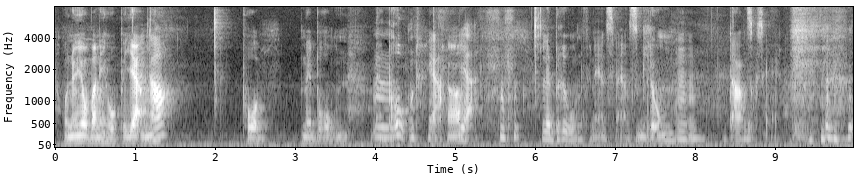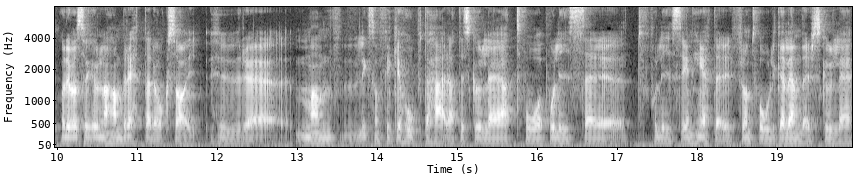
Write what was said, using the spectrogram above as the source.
Och nu jobbar ni ihop igen Ja, på, med bron. bron. Ja. Ja, Ja. Eller bron för det är en svensk. bron. Mm. Dansk jag. Och det var så kul när han berättade också hur eh, man liksom fick ihop det här att det skulle att två poliser, polisenheter från två olika länder skulle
